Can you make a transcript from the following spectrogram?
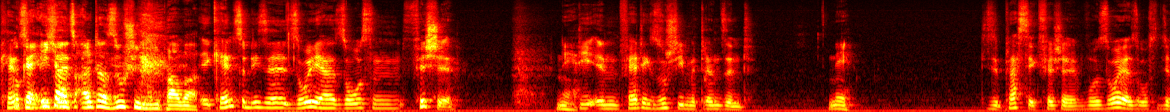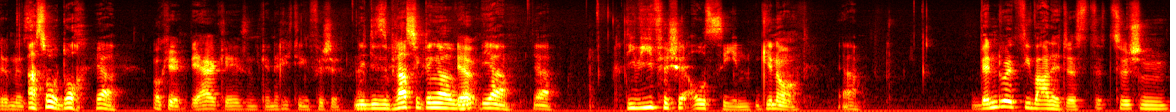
Kennst Okay, du ich diese- als alter Sushi-Liebhaber. Kennst du diese Sojasoßen Fische, Nee. die in fertig Sushi mit drin sind? Nee. Diese Plastikfische, wo Sojasauce drin ist. Ach so, doch, ja. Okay, ja, okay, sind keine richtigen Fische. Nee, diese Plastikdinger, wo- Ja. ja, ja. Die wie Fische aussehen. Genau. Ja. Wenn du jetzt die Wahl hättest zwischen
